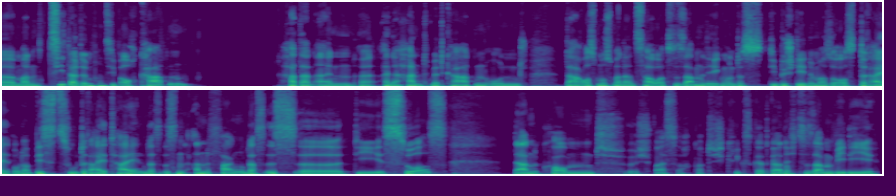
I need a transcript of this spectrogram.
äh, man zieht halt im Prinzip auch Karten hat dann ein, äh, eine Hand mit Karten und daraus muss man dann Zauber zusammenlegen. Und das, die bestehen immer so aus drei oder bis zu drei Teilen. Das ist ein Anfang, das ist äh, die Source. Dann kommt, ich weiß, ach Gott, ich krieg's gerade gar nicht zusammen, wie die,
